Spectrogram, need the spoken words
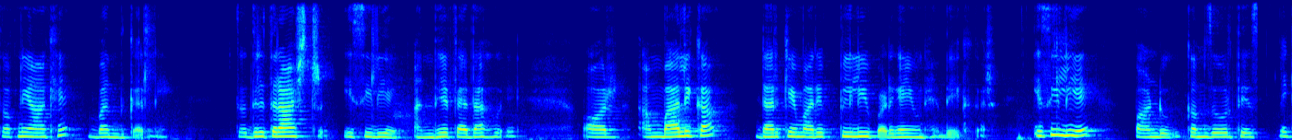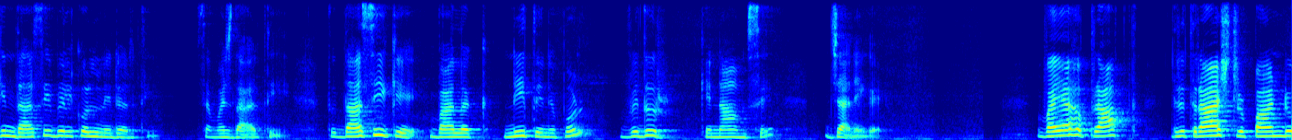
तो अपनी आँखें बंद कर ली। तो धृतराष्ट्र इसीलिए अंधे पैदा हुए और अंबालिका डर के मारे पीली पड़ गई उन्हें देखकर। इसीलिए पांडु कमज़ोर थे, लेकिन दासी बिल्कुल निडर थी, समझदार थी। तो दासी के बालक नीति निपुण विदुर के नाम से जाने गए। वयः प्राप्त धृतराष्ट्र पांडु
